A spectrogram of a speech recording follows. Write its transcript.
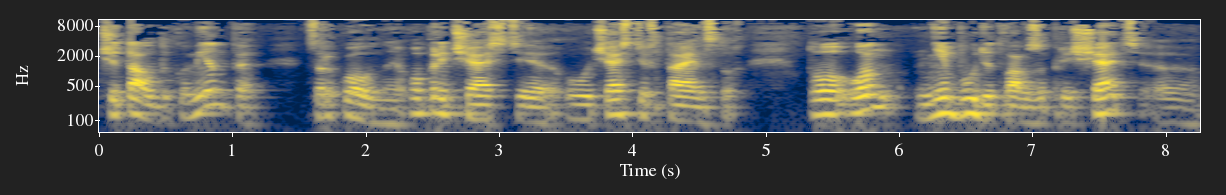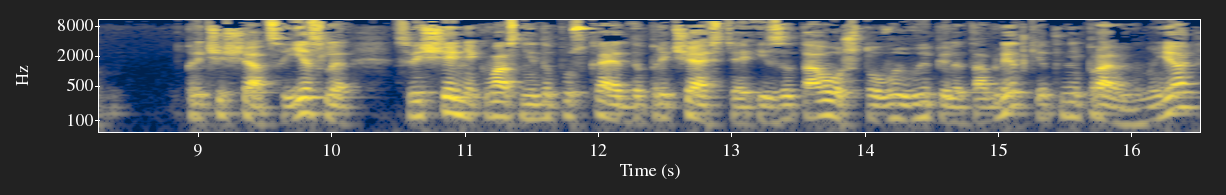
читал документы церковные о причастии, о участии в таинствах, то он не будет вам запрещать э, причащаться. Если священник вас не допускает до причастия из-за того, что вы выпили таблетки, это неправильно. Но я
